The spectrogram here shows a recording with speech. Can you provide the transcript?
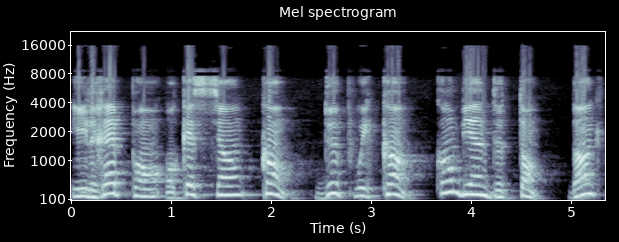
Il répond aux questions quand? Depuis quand Combien de temps Donc,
